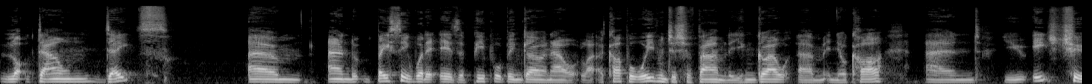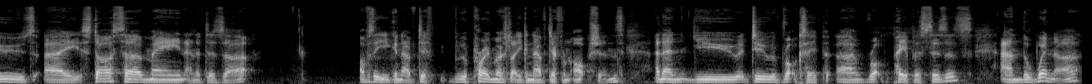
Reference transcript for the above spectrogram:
lockdown dates. Um, and basically, what it is, if people have been going out, like a couple, or even just your family, you can go out um, in your car and you each choose a starter, main, and a dessert. Obviously, you can have diff- probably most likely going to have different options, and then you do rock uh, rock paper scissors, and the winner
